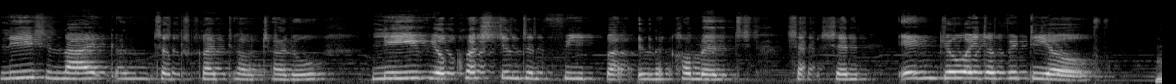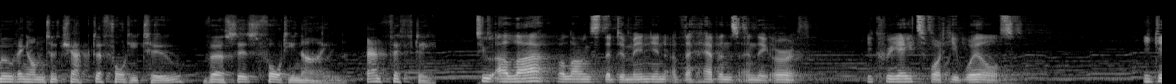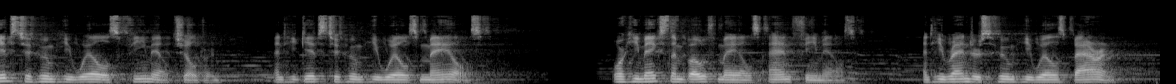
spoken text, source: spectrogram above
like and subscribe to our channel. Leave your questions and feedback in the comments section. Enjoy the video. Moving on to chapter 42, verses 49 and 50. To Allah belongs the dominion of the heavens and the earth. He creates what He wills. He gives to whom He wills female children, and He gives to whom He wills males. Or He makes them both males and females, and He renders whom He wills barren.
